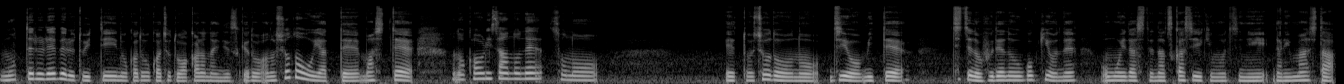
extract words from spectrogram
持ってるレベルと言っていいのかどうかちょっとわからないんですけどあの書道をやってましてあの香里さんのねそのえっと書道の字を見て父の筆の動きをね思い出して懐かしい気持ちになりました。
